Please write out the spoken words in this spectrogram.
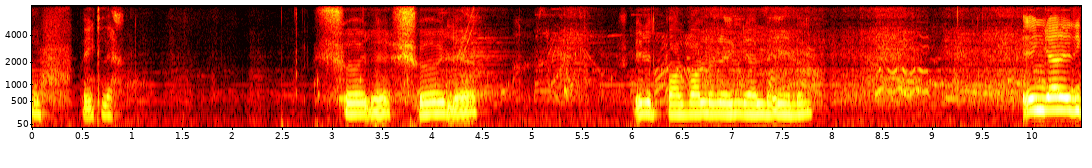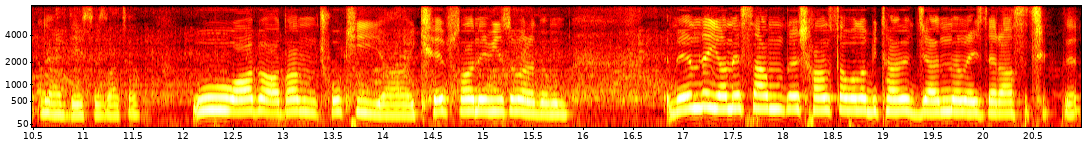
Uf bekle. Şöyle şöyle Elit barbarları engelleyelim. Engelledik neredeyse zaten. Oo abi adam çok iyi ya. İki efsanevisi var adamın. Benim de yan hesabımda şans havalı bir tane cehennem ejderhası çıktı.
